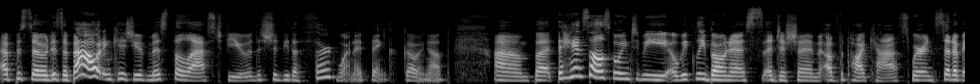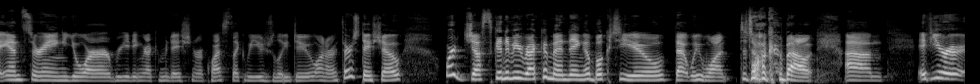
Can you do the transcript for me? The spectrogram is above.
episode is about in case you've missed the last few. This should be the third one, I think, going up. Um, but the hand sell is going to be a weekly bonus edition of the podcast where instead of answering your reading recommendation requests like we usually do on our Thursday show, we're just going to be recommending a book to you that we want to talk about. Um, if you're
